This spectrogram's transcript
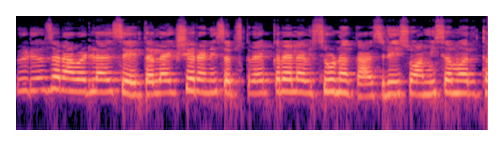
व्हिडिओ जर आवडला असेल तर लाईक शेअर आणि सबस्क्राईब करायला विसरू नका. श्री स्वामी समर्थ.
